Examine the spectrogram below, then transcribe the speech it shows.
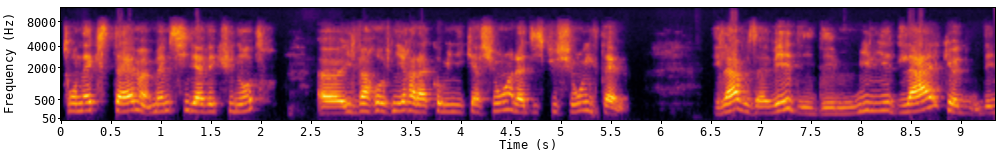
ton ex t'aime, même s'il est avec une autre, il va revenir à la communication, à la discussion, il t'aime. Et là, vous avez des, milliers de likes, des,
